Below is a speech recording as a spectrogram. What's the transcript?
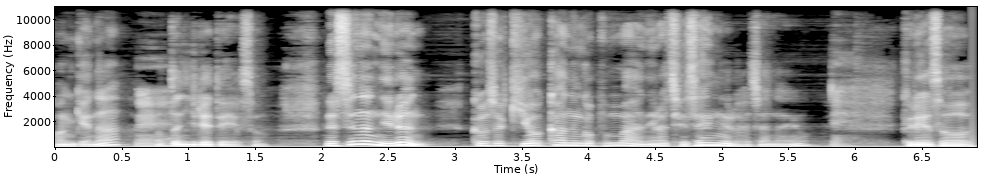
관계나 네. 어떤 일에 대해서. 근데 쓰는 일은 그것을 기억하는 것뿐만 아니라 재생을 하잖아요. 네. 그래서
